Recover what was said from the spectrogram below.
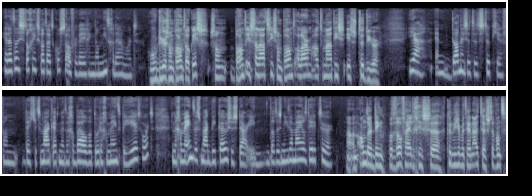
Ja, dat is toch iets wat uit kostenoverweging dan niet gedaan wordt. Hoe duur zo'n brand ook is, zo'n brandinstallatie, zo'n brandalarm automatisch is te duur. Ja, en dan is het het stukje van dat je te maken hebt met een gebouw wat door de gemeente beheerd wordt. En de gemeente maakt die keuzes daarin. Dat is niet aan mij als directeur. Nou, een ander ding wat wel veilig is, uh, kunnen we hier meteen uittesten. Want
